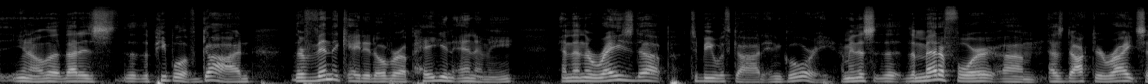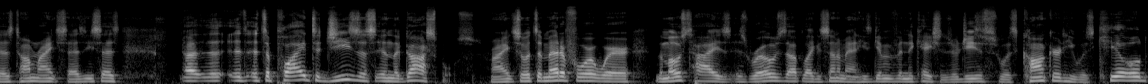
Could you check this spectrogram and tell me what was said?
you know, that, that is the, the people of God, they're vindicated over a pagan enemy and then they're raised up to be with God in glory. I mean, this the, the metaphor, um, as Dr. Wright says, Tom Wright says, he says, uh, it, it's applied to Jesus in the Gospels, right? So it's a metaphor where the Most High is, is rose up like a son of man. He's given vindication. So Jesus was conquered, he was killed,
